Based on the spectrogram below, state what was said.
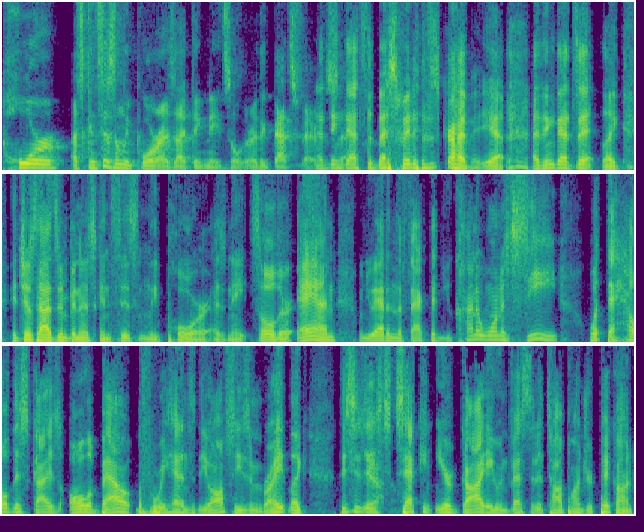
poor, as consistently poor as I think Nate Solder. I think that's fair. I think say. that's the best way to describe it. Yeah, I think that's it. Like it just hasn't been as consistently poor as Nate Solder. And when you add in the fact that you kind of want to see what the hell this guy's all about before we head into the offseason, right? Like this is yeah. a second year guy you invested a top 100 pick on,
